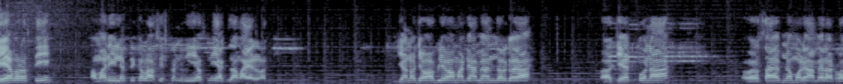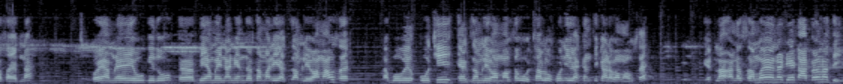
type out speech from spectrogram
બે વર્ષથી અમારી ઇલેક્ટ્રિકલ આસિસ્ટન્ટ વીએસની એક્ઝામ આવેલ નથી. જેનો જવાબ લેવા માટે અમે અંદર ગયા. જેટકોના સાહેબને મળ્યા અમે, રાઠવા સાહેબના. તો એમણે એવું કીધું કે બે મહિનાની અંદર તમારી એક્ઝામ લેવામાં આવશે. તો બહુ ઓછી એક્ઝામ લેવામાં આવશે, ઓછા લોકોની વેકેન્સી કાઢવામાં આવશે. એટલા, અને સમય અને ડેટ આપેલ નથી.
